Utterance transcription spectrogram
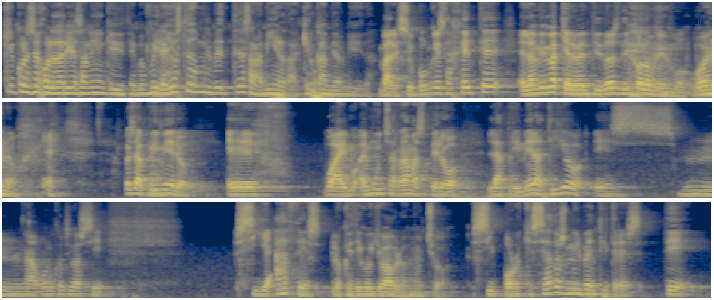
¿Qué consejo le darías a alguien que dice, mira, yo este 2023 a la mierda, quiero cambiar mi vida? Vale, supongo que esta gente es la misma que el 22 dijo lo mismo. bueno, o sea, primero, eh, hay, hay, muchas ramas, pero la primera, tío, es mmm, algún consejo así. Si haces lo que digo yo, hablo mucho. Si porque sea 2023 te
